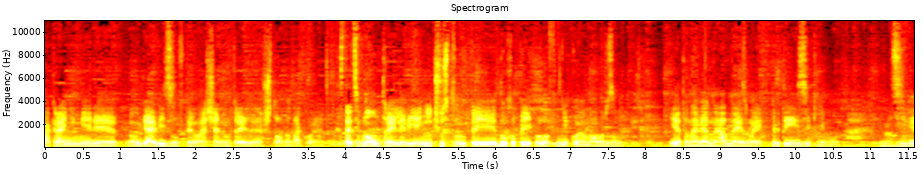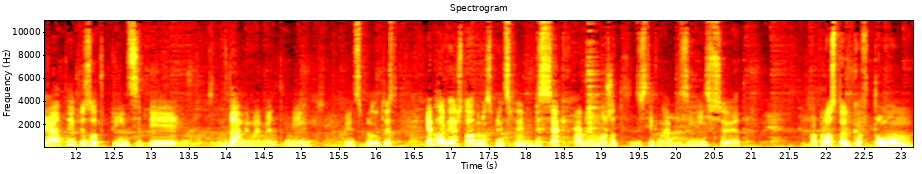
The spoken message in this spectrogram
По крайней мере, ну, я видел в первоначальном трейлере что-то такое. Кстати, в новом трейлере я не чувствую при духа приквелов никоим образом. И это, наверное, одна из моих претензий к нему. Девятый эпизод, в принципе, в данный момент имеет, в принципе, ну, то есть, я полагаю, что Абрамс, в принципе, без всяких проблем может действительно объединить все это. Вопрос только в том,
